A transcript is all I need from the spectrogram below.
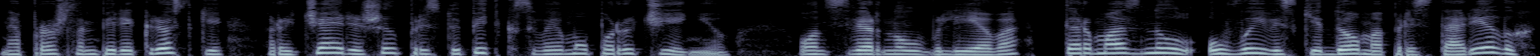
На прошлом перекрестке Рычай решил приступить к своему поручению. Он свернул влево, тормознул у вывески дома престарелых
